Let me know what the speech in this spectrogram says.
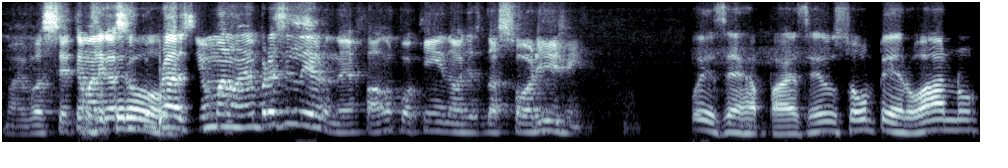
Mas você tem uma ligação quero... com o Brasil, mas não é brasileiro, né? Fala um pouquinho da, da sua origem. Pois é, rapaz, eu sou um peruano.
